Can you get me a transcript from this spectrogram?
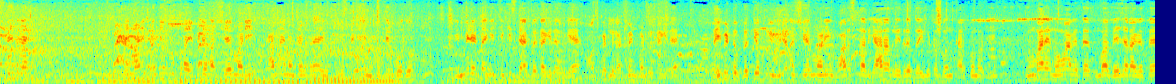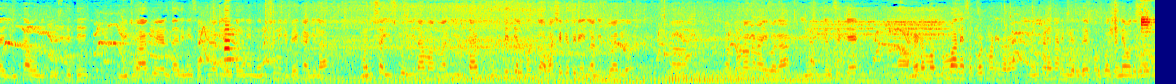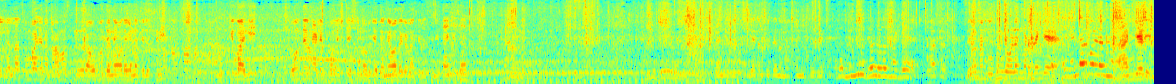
ಸ್ನೇಹಿತರೆ ದಯಮಾಡಿ ಪ್ರತಿಯೊಬ್ಬರು ಕೂಡ ಈ ವಿಡಿಯೋನ ಶೇರ್ ಮಾಡಿ. ಕಾರಣ ಏನಂತ ಹೇಳಿದ್ರೆ ಇವ್ರ ಪರಿಸ್ಥಿತಿ ನಿಮ್ಗೆ ಗೊತ್ತಿರ್ಬೋದು ಇಮ್ಮಿಡಿಯೇಟ್ ಆಗಿ ಚಿಕಿತ್ಸೆ ಆಗಬೇಕಾಗಿದೆ ಅವ್ರಿಗೆ. ಹಾಸ್ಪಿಟ್ಲಿಗೆ ಅಡ್ಮಿಟ್ ಮಾಡಬೇಕಾಗಿದೆ. ದಯವಿಟ್ಟು ಪ್ರತಿಯೊಬ್ಬರು ಈ ವಿಡಿಯೋನ ಶೇರ್ ಮಾಡಿ. ವಾರಸ್ದಾರ ಯಾರಾದರೂ ಇದ್ರೆ ದಯವಿಟ್ಟು ಬಂದು ಕರ್ಕೊಂಡೋಗಿ. ತುಂಬಾ ನೋವಾಗುತ್ತೆ, ತುಂಬ ಬೇಜಾರಾಗುತ್ತೆ. ಇಂಥ ಒಂದು ದುಸ್ಥಿತಿ ನಿಜವಾಗ್ಲೂ ಹೇಳ್ತಾ ಇದ್ದೀನಿ ಸತ್ಯವಾಗ್ಲೂ ಹೇಳ್ತಾ ಇದ್ದೀನಿ ಮನುಷ್ಯನಿಗೆ ಬೇಕಾಗಿಲ್ಲ. ಮನುಷ್ಯ ಇಷ್ಟು ಹೀನಾಮಾನವಾಗಿ ಇಂಥ ದುಸ್ಥಿತಿಯಲ್ಲಿ ಬದುಕೋ ಅವಶ್ಯಕತೆನೇ ಇಲ್ಲ ನಿಜವಾಗ್ಲೂ. ಕರ್ಕೊಂಡೋಗೋಣ ಇವಾಗ. ಈ ಒಂದು ಕೆಲಸಕ್ಕೆ ಮೇಡಮ್ ಅವ್ರು ತುಂಬಾ ಸಪೋರ್ಟ್ ಮಾಡಿದ್ದಾರೆ. ನನ್ನ ಕಡೆಯಿಂದ ನಿಮಗೆ ಹೃದಯಪೂರ್ವಕ ಧನ್ಯವಾದಗಳು. ಎಲ್ಲ ತುಂಬ ಜನ ಗ್ರಾಮಸ್ಥರಿದ್ದಾರೆ ಅವ್ರಿಗೂ ಧನ್ಯವಾದಗಳನ್ನ ತಿಳಿಸ್ತೀನಿ. ಮುಖ್ಯವಾಗಿ ಸೋಲ್ದೇವನಹಳ್ಳಿ ಪೊಲೀಸ್ ಸ್ಟೇಷನ್ ಅವ್ರಿಗೆ ಧನ್ಯವಾದಗಳನ್ನ ತಿಳಿಸ್ತೀನಿ. Thank you sir thank you sir ಏನನ್ಸುತ್ತೆ ನಮ್ಮ ಆಶ್ರಮದಲ್ಲಿ ಹಾಂ ಸರ್ ದೇವ್ರು ನಮ್ಗೆ ಒಬ್ಬನಿಗೆ ಒಳ್ಳೇದು ಮಾಡಿದ್ರೆ ಹೆಂಗೆ? ಹಾಂ, ಹಂಗೆ ಹೇಳಿ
